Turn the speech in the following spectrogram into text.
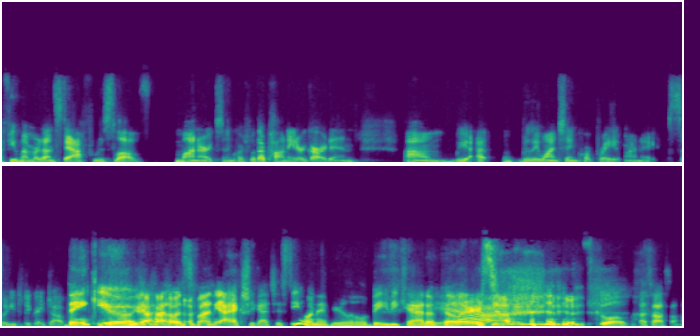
a few members on staff who just love monarchs, and of course, with our pollinator garden, um, we uh, really want to incorporate monarchs. So you did a great job. Thank you. Yeah, that was fun. Yeah, I actually got to see one of your little baby caterpillars. Yeah. cool. That's awesome.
